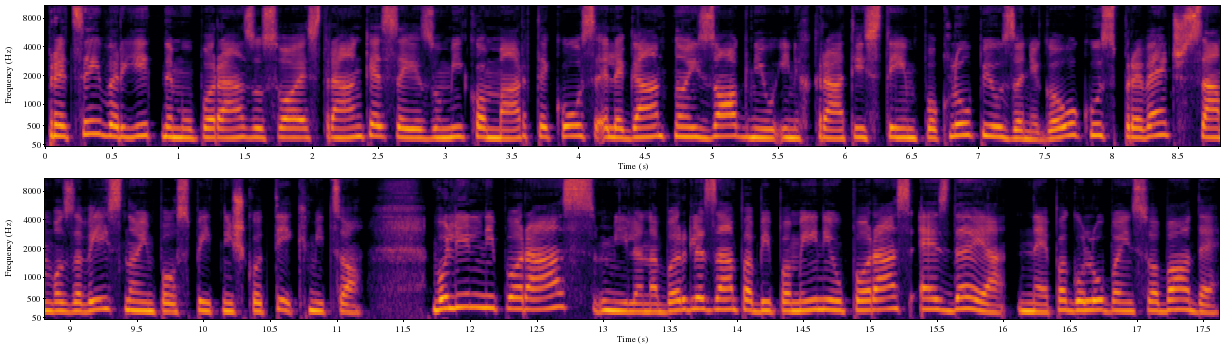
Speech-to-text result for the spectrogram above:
Predvsej verjetnemu porazu svoje stranke se je z umikom Marte Kos elegantno izognil in hkrati s tem poklopil za njegov okus preveč samozavestno in povspetniško tekmico. Volilni poraz Milana Brgleza pa bi pomenil poraz SD-ja, ne pa goloba in svobode.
